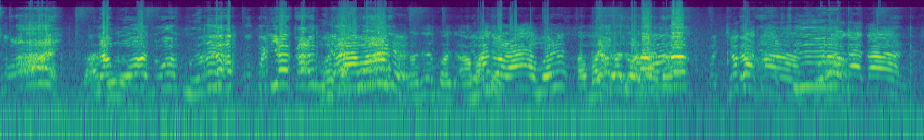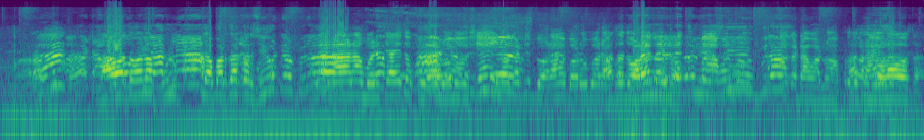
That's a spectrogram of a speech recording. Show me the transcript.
સોળાય. ના, લે, છોડો. મોય, મોય, મોય. આ પોપટિયા કાંઈ મજા આવે ને? અરે, બજ- આમાં આમાં દોડાય, અમને. આમાં બચ્ચો કાકા, બોલો કાકા. લાવા તો આના ફૂલ જબરદસ્ત કરશું ના, ના, ના, મરી જાય તો ખોટું નામ આવશે. એના કરતી દોડાય બરોબર. આ તો દોડાય લઈ લો. એટલે ચૂપ આવવાનું, આ કઢાવવાનું. આપણે આ તો દોડાય.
